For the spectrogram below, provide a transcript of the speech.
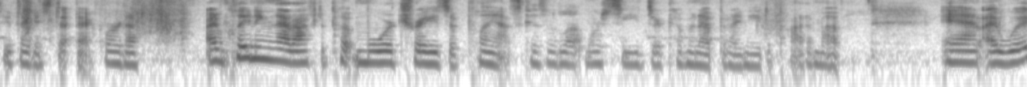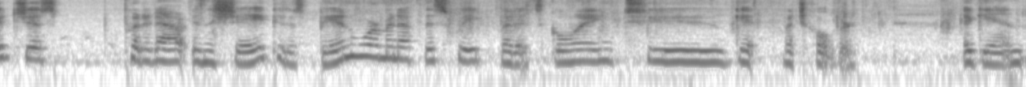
see if I can step back far enough. I'm cleaning that off to put more trays of plants because a lot more seeds are coming up and I need to pot them up. And I would just put it out in the shade because it's been warm enough this week, but it's going to get much colder again.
